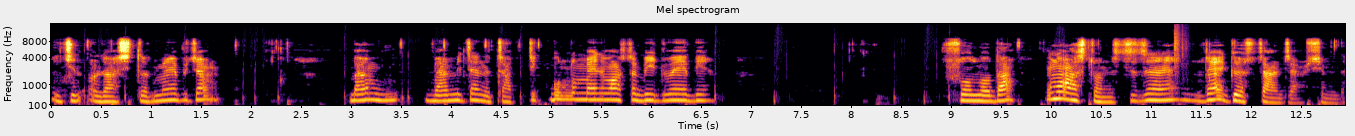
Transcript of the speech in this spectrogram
için araştırma yapacağım ben ben bir tane taktik buldum. Benim varsa bir ve bir soloda. Onu az size de göstereceğim şimdi.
